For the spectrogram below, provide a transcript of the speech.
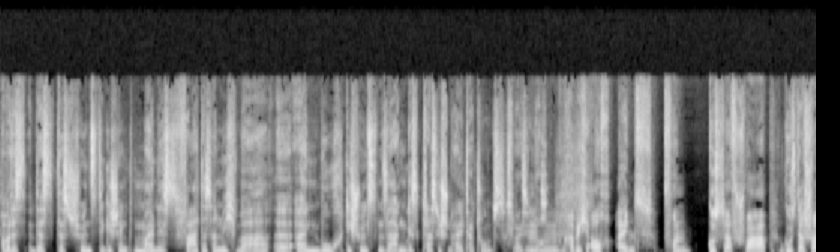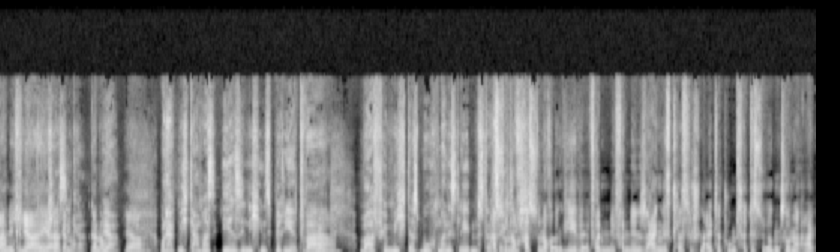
Aber das, das, das schönste Geschenk meines Vaters an mich war äh, ein Buch, Die schönsten Sagen des klassischen Altertums. Das weiß ich noch. Hm, Habe ich auch eins von. Gustav Schwab. Gustav Schwab, genau, ja, der ja, Klassiker. Genau, genau, ja. ja. Und hat mich damals irrsinnig inspiriert. War, ja. war für mich das Buch meines Lebens tatsächlich. Hast du noch, hast du noch irgendwie von, von den Sagen des klassischen Altertums, hattest du irgend so eine Art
